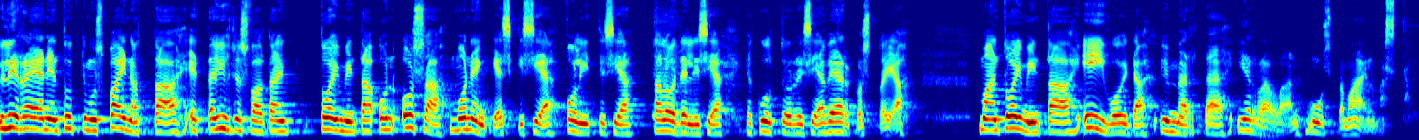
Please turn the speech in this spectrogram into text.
Ylirajainen tutkimus painottaa, että Yhdysvaltain toiminta on osa monenkeskisiä poliittisia, taloudellisia ja kulttuurisia verkostoja. Maan toimintaa ei voida ymmärtää irrallaan muusta maailmasta.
